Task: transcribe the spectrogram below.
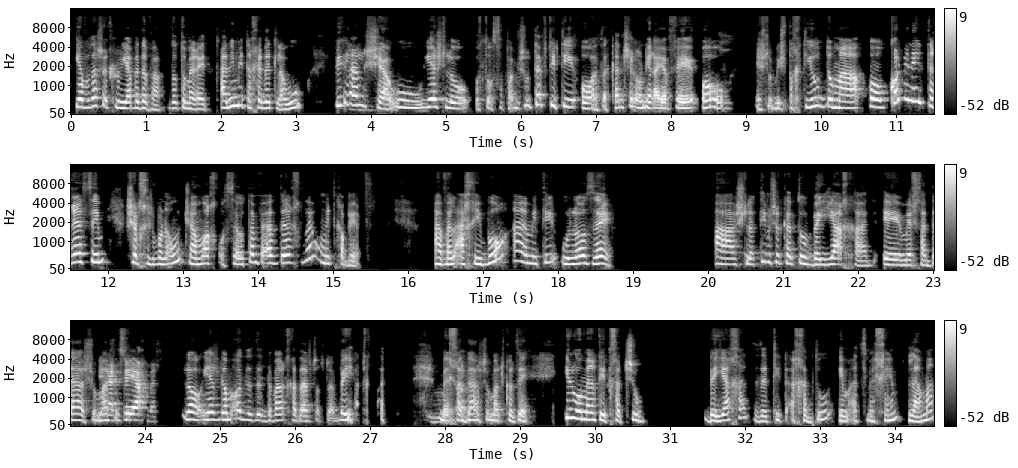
היא עבודה שתלויה בדבר. זאת אומרת, אני מתאחדת להוא, בגלל שההוא, יש לו אותו שפה משותפת איתי, או הזקן שלו נראה יפה, או יש לו משפחתיות דומה, או כל מיני אינטרסים של חשבונאות שהמוח עושה אותם, ואז דרך זה הוא מתחבר. אבל החיבור האמיתי הוא לא זה. השלטים שכתוב ביחד, אה, מחדש, או משהו... מנצח. לא, יש גם עוד איזה דבר חדש עכשיו, ביחד, מחדש, או משהו כזה. כאילו הוא אומר, תתחדשו. ביחד זה תתאחדו עם עצמכם. למה?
